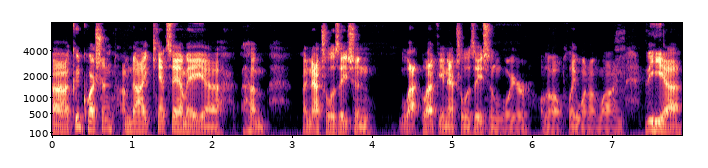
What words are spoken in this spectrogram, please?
Uh, good question. I'm not. I can't say I'm a uh, um, a naturalization Latvian naturalization lawyer, although I'll play one online. The uh,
